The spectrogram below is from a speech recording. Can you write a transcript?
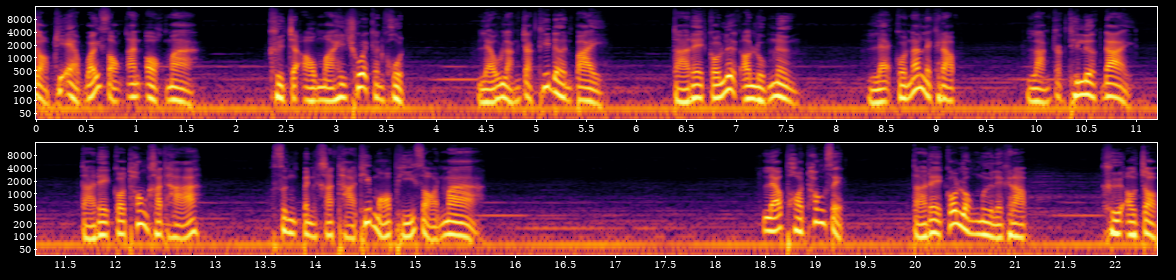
จอบที่แอบไว้สองอันออกมา คือจะเอามาให้ช่วยกันขุด แล้วหลังจากที่เดินไป ตาเรศก็เลือกเอาหลุมหนึ่ง และก็นั่นเลยครับ หลังจากที่เลือกได้ ตาเรศก็ท่องคาถา ซึ่งเป็นคาถาที่หมอผีสอนมา แล้วพอท่องเสร็จ ตาเรศก็ลงมือเลยครับ คือเอาจอบ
